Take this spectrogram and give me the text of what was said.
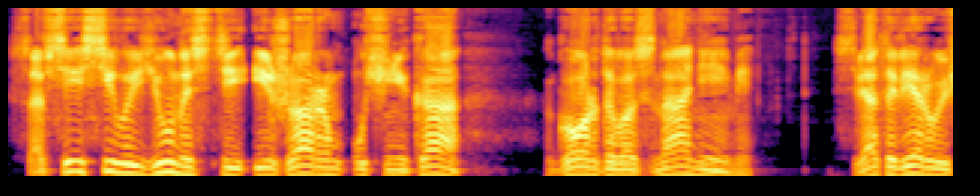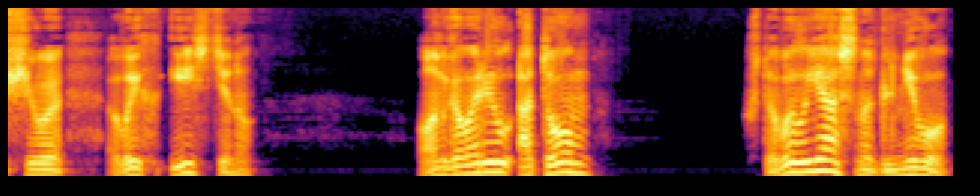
Со всей силой юности и жаром ученика, гордого знаниями, свято верующего в их истину, он говорил о том, что было ясно для него.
